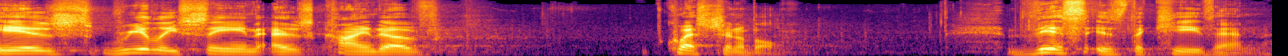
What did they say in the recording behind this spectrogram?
is really seen as kind of questionable. This is the key then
